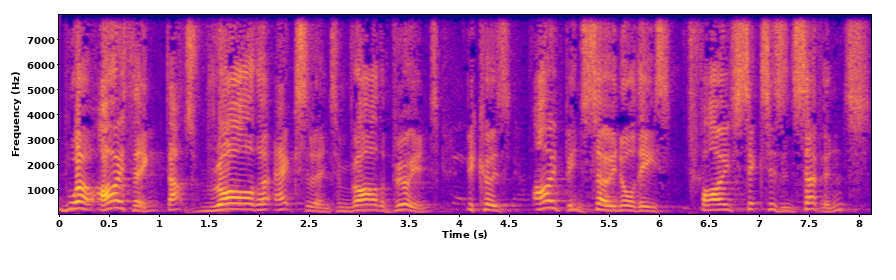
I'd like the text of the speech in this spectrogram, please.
Well, I think that's rather excellent and rather brilliant because I've been sowing all these five, sixes, and sevens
